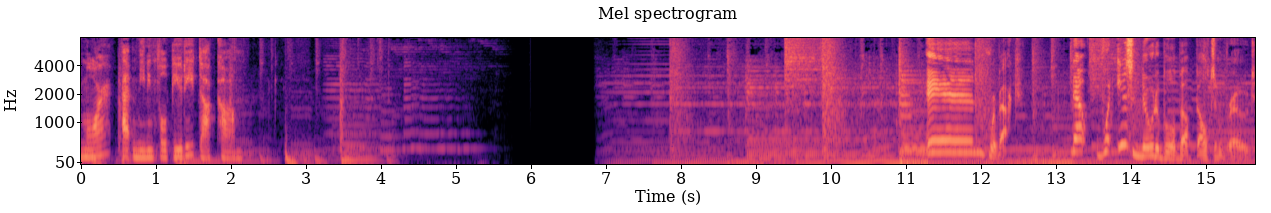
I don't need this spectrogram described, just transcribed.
more at meaningfulbeauty.com. And we're back. Now, what is notable about Belt and Road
